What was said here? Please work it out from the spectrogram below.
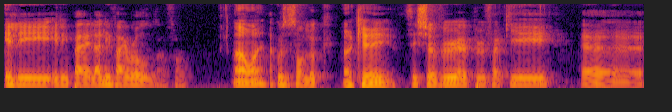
elle est, elle est, elle est viral dans le fond, Ah ouais? à cause de son look. Ok. ses cheveux un peu fuckés, euh,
